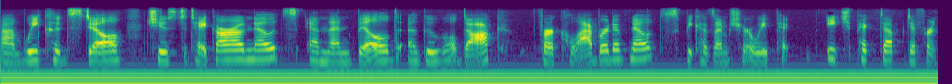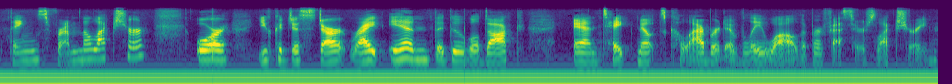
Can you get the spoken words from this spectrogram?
Um, we could still choose to take our own notes and then build a Google Doc for collaborative notes because I'm sure we pick, each picked up different things from the lecture. Or you could just start right in the Google Doc and take notes collaboratively while the professor's lecturing.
